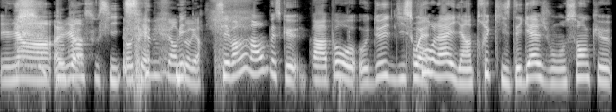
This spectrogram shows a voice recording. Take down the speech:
il y a un, il y a un souci. Ok. Ça nous fait un Mais- peu rire. C'est vraiment marrant parce que par rapport aux, aux deux discours là, il y a un truc qui se dégage où on sent que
